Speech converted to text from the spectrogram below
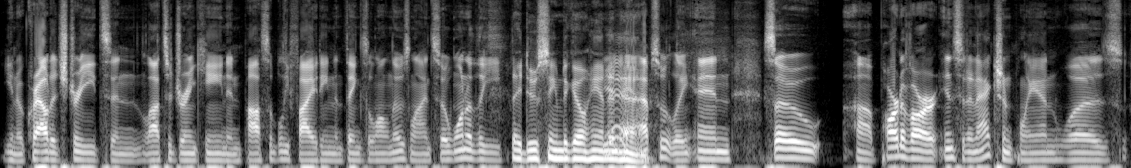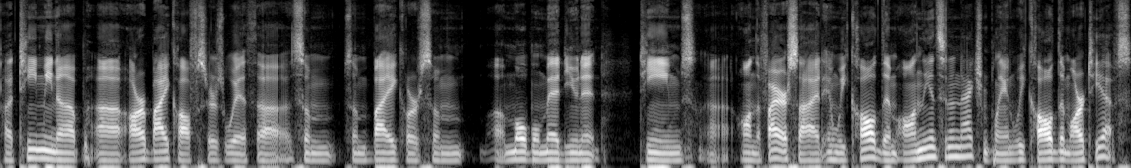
you know, crowded streets and lots of drinking and possibly fighting and things along those lines. So one of the they do seem to go hand yeah, in hand, absolutely. And so uh, part of our incident action plan was uh, teaming up uh, our bike officers with uh, some some bike or some uh, mobile med unit teams uh, on the fire side, and we called them on the incident action plan. We called them RTFs.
